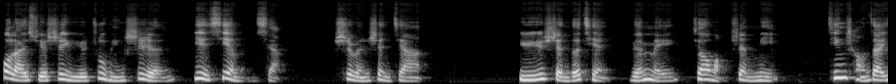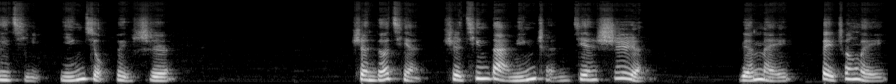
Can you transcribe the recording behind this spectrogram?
后来学诗于著名诗人叶谢门下，诗文甚佳，与沈德潜、袁枚交往甚密，经常在一起饮酒对诗。沈德潜是清代名臣兼诗人，袁枚被称为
